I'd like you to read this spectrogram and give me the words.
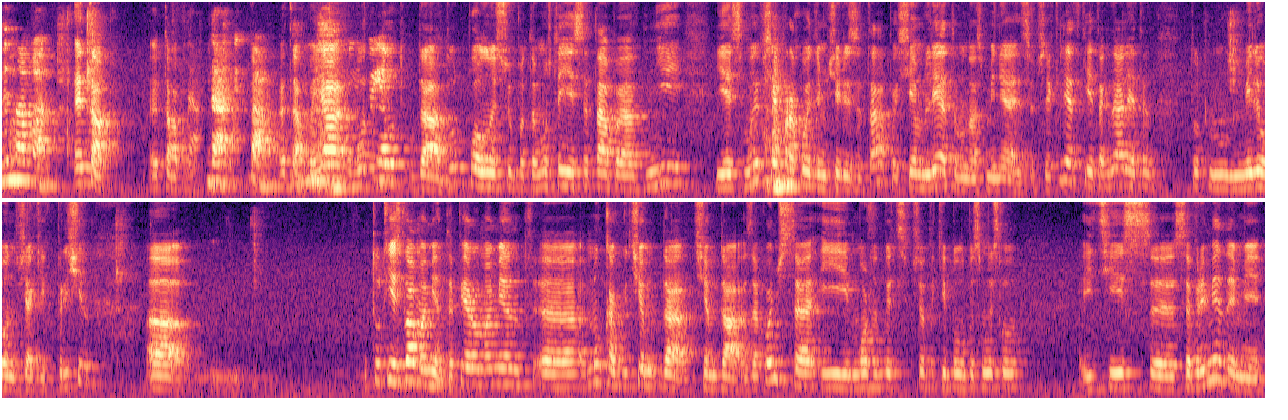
виноват. Этап. Этапы. Да, да, этапы. Я вот тут, да, тут полностью, потому что есть этапы одни, есть мы все проходим через этапы, 7 лет у нас меняются все клетки и так далее. Это, тут миллион всяких причин. Тут есть два момента. Первый момент, э, ну, как бы, чем да, чем да, закончится, и, может быть, все-таки был бы смысл идти с современными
